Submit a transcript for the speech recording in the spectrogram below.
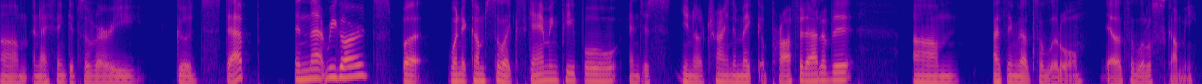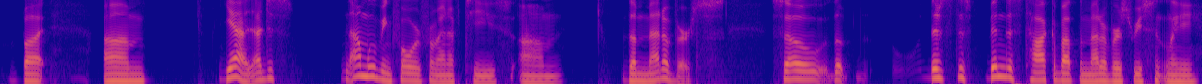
Um and I think it's a very good step in that regards, but when it comes to like scamming people and just, you know, trying to make a profit out of it, um I think that's a little yeah, that's a little scummy. But um yeah, I just now moving forward from NFTs, um, the metaverse. So the there's this been this talk about the metaverse recently,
